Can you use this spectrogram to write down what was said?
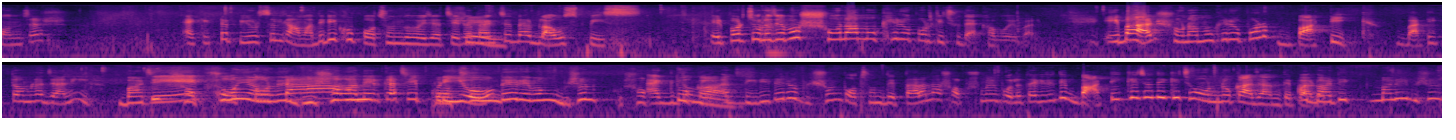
পঞ্চাশ। এক একটা পিওর সিল্ক আমাদেরই খুব পছন্দ হয়ে যাচ্ছে। এটা থাকছে তার ব্লাউজ পিস এরপর চলে যাব সোনামুখীর ওপর কিছু দেখাবো এবার। এবার সোনামুখের ওপর বাটিক। বাটিক তো আমরা জানি আমাদের কাছে পছন্দের এবং ভীষণ একদম আর দিদিদেরও ভীষণ পছন্দের। তারা না সবসময় বলে থাকে যদি বাটিকে যদি কিছু অন্য কাজ আনতে পারো। বাটিক মানে ভীষণ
